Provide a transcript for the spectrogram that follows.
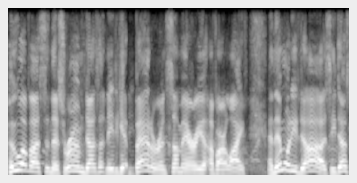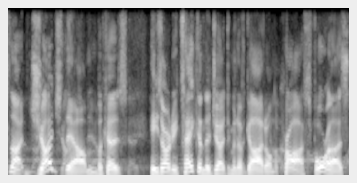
Who of us in this room doesn't need to get better in some area of our life? And then what he does, he does not judge them because he's already taken the judgment of God on the cross for us,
